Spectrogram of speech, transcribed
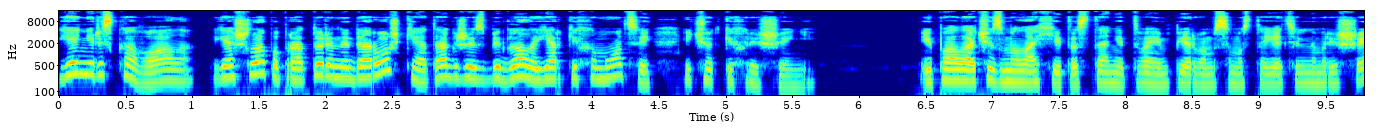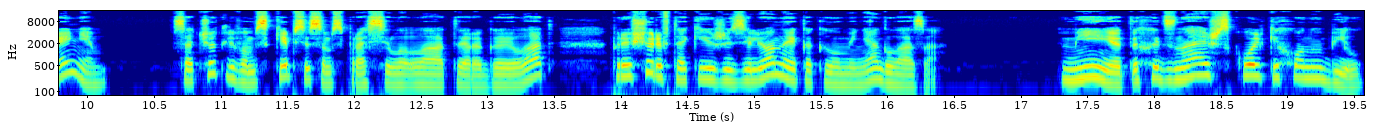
Я не рисковала, я шла по проторенной дорожке, а также избегала ярких эмоций и четких решений. И палач из Малахита станет твоим первым самостоятельным решением? С отчетливым скепсисом спросила Лаатера Гайлат, прищурив такие же зеленые, как и у меня, глаза. «Мия, ты хоть знаешь, скольких он убил?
